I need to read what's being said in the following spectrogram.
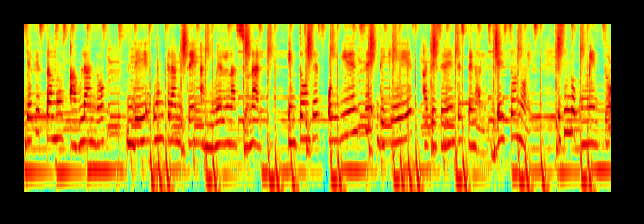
ya que estamos hablando de un trámite a nivel nacional. Entonces, olvídense de que es antecedentes penales. Esto no es. Es un documento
